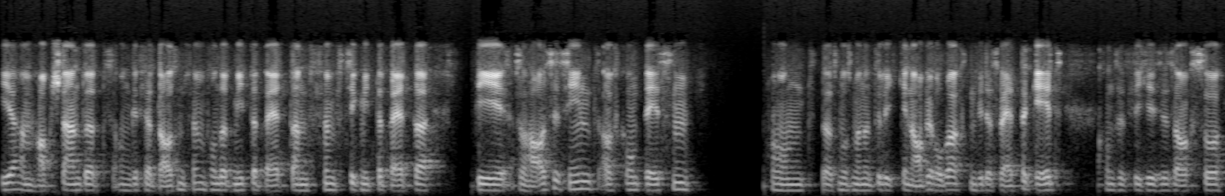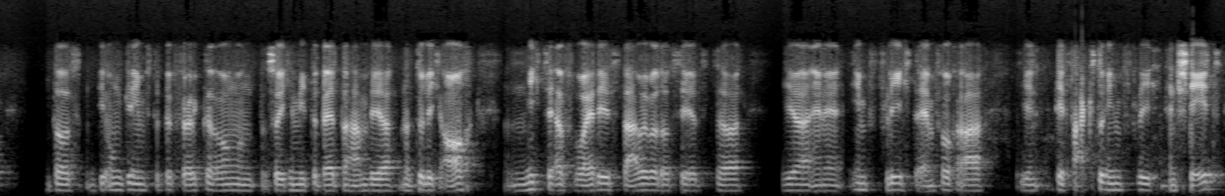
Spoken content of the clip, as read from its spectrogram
hier am Hauptstandort ungefähr 1500 Mitarbeitern, 50 Mitarbeiter, die zu Hause sind aufgrund dessen, und das muss man natürlich genau beobachten, wie das weitergeht. Grundsätzlich ist es auch so, dass die ungeimpfte Bevölkerung und solche Mitarbeiter haben wir natürlich auch nicht sehr erfreut ist darüber, dass sie jetzt äh, hier eine Impfpflicht einfach auch de facto Impfpflicht entsteht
